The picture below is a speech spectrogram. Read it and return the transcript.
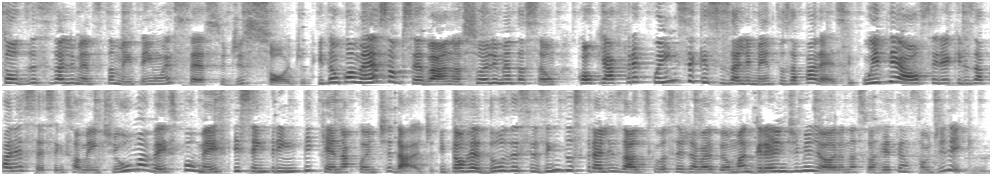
todos esses alimentos também têm um excesso de sódio. Então comece a observar na sua alimentação qual é a frequência que esses alimentos aparecem. O ideal seria que eles aparecessem somente uma vez por mês e sempre em pequena quantidade. Então reduz esses industrializados que você já vai ver uma grande melhora na sua retenção de líquido.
